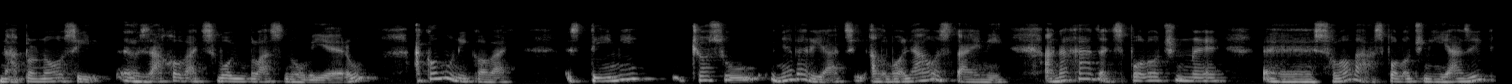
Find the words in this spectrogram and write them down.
naplno si e, zachovať svoju vlastnú vieru a komunikovať s tými, čo sú neveriaci alebo ľahostajní a nachádzať spoločné e, slova, spoločný jazyk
